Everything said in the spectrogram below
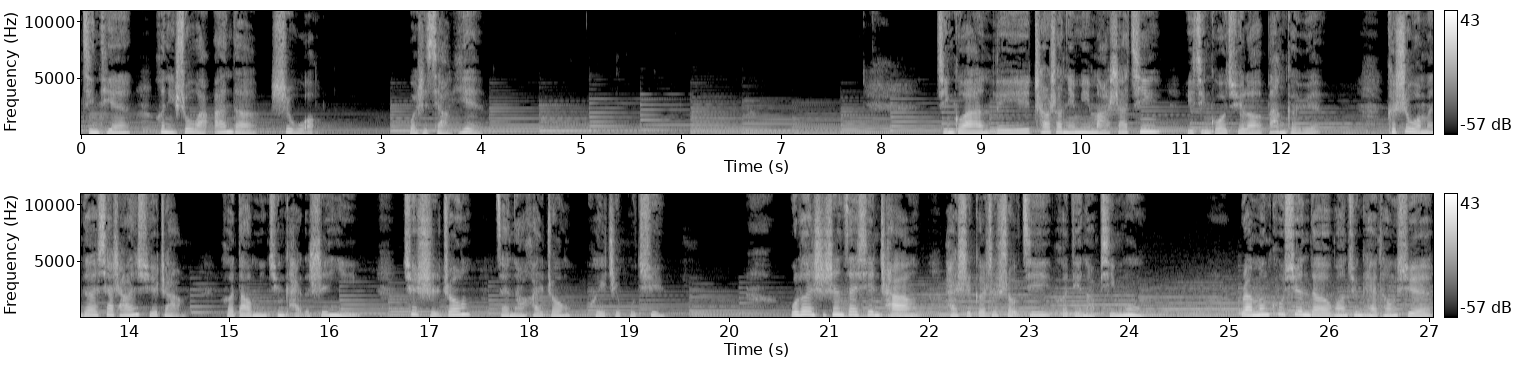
今天和你说晚安的是我，我是小叶。尽管离《超少年密码》杀青已经过去了半个月，可是我们的夏长安学长和道明俊凯的身影，却始终在脑海中挥之不去。无论是身在现场，还是隔着手机和电脑屏幕，软萌酷炫的王俊凯同学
